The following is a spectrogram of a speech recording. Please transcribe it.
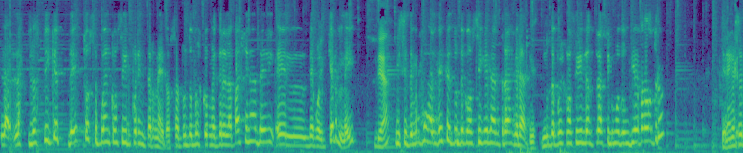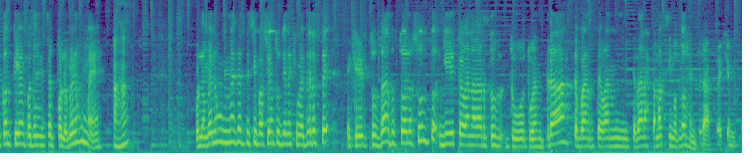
La- los tickets de estos se pueden conseguir por internet, o sea, tú te puedes meter en la página del, el- de cualquier late ¿Ya? y si te metes al de este, tú te consigues la entrada gratis. No te puedes conseguir la entrada así como de un día para otro. Tiene que ser con tiempo, tiene que ser por lo menos un mes. Ajá. Por lo menos un mes de anticipación tú tienes que meterte, escribir tus datos, todo el asunto, y ellos te van a dar tu, tu, tu entrada, te, van, te, van, te dan hasta máximo dos entradas, por ejemplo.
